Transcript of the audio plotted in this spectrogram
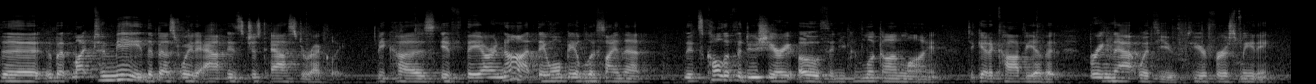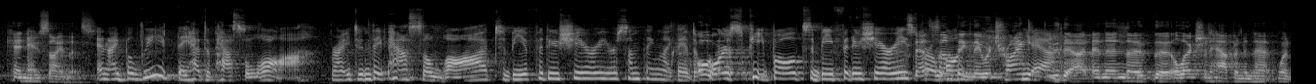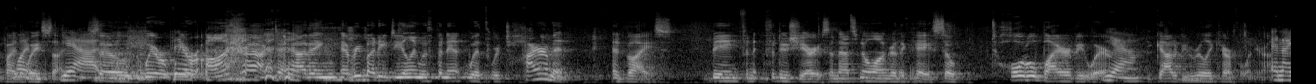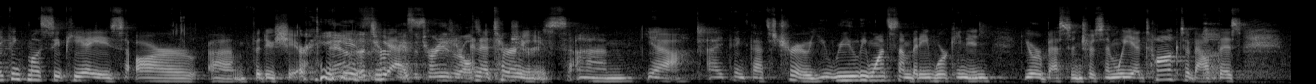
The, but my, to me, the best way to ask is just ask directly. Because if they are not, they won't be able to sign that. It's called a fiduciary oath, and you can look online to get a copy of it. Bring that with you to your first meeting. Can you sign this? And I believe they had to pass a law, right? Didn't they pass a law to be a fiduciary or something? Like they had to Oh, force people to be fiduciaries That's long something, they were trying Yeah. to do that, and then the, the election happened and that went by the wayside. yeah. So we're, There- we're on track to having everybody dealing with finan, with retirement advice being fiduciaries, and that's no longer the case. So total buyer beware. Yeah. You gotta be really careful when you're out. And I think most CPAs are um, fiduciaries. And attorneys. yes. Attorneys are also And attorneys. Um, yeah, I think that's true. You really want somebody working in your best interest. And we had talked about this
